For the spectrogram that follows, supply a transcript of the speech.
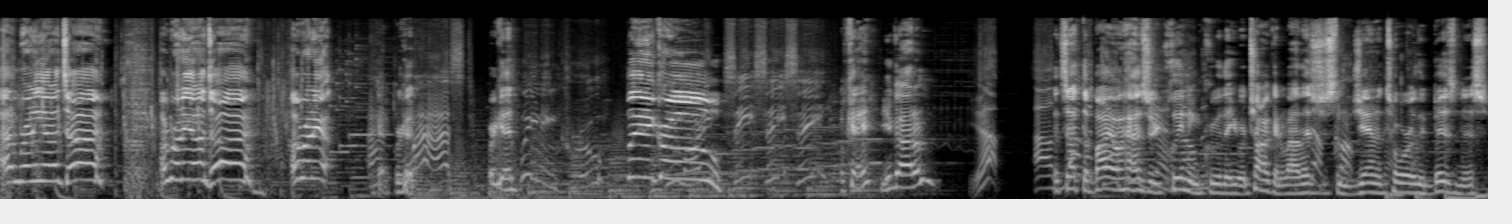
I'm running out of time. I'm running out of time. I'm running out. Okay, we're good. last, We're good. cleaning crew. Cleaning crew. See, see, see. Okay, you got him. Yep. I'll That's not the never talk to you biohazard again, cleaning Melman. crew that you were talking about. That's just some janitorially business.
